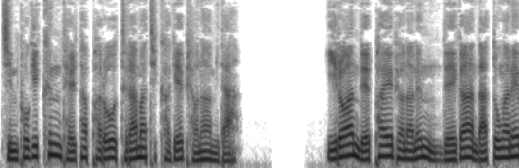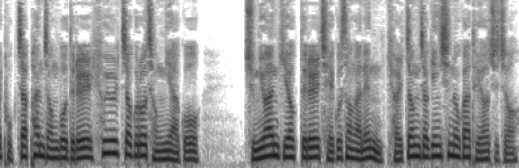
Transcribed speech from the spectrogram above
진폭이 큰 델타파로 드라마틱하게 변화합니다. 이러한 뇌파의 변화는 뇌가 낮 동안의 복잡한 정보들을 효율적으로 정리하고 중요한 기억들을 재구성하는 결정적인 신호가 되어주죠.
